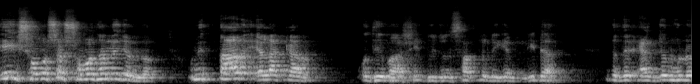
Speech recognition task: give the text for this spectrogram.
এই সমস্যার সমাধানের জন্য উনি তার এলাকার অধিবাসী দুজন ছাত্রলীগের লিডার যাদের একজন হলো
